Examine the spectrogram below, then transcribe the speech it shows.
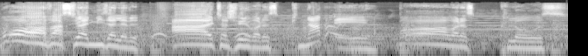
Boah, was für ein mieser Level. Alter Schwede, war das knapp, ey. Boah, war das close.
